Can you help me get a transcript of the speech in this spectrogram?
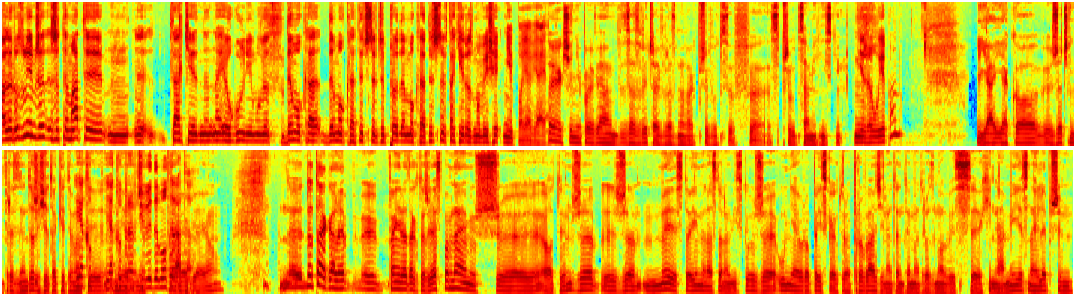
Ale rozumiem, że, że tematy mm, e, takie najogólniej mówiąc demokra- demokratyczne czy prodemokratyczne w takiej rozmowie się nie pojawiają. To jak się nie pojawiałem zazwyczaj w rozmowach przywódców e, z przywódcami chińskimi. Nie żałuje pan? Ja jako rzecznik prezydenta, że się takie tematy Jako- jako nie, prawdziwy nie demokrata. pojawiają. No, no tak, ale e, panie redaktorze, ja wspominałem już e, o tym, że, że my stoimy na stanowisku, że Unia Europejska, która prowadzi na ten temat rozmowy z Chinami, jest najlepszym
